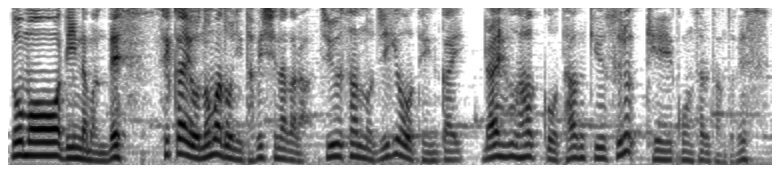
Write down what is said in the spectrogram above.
どうも、リンダマンです。世界をノマドに旅しながら13の事業を展開、ライフハックを探求する経営コンサルタントです。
